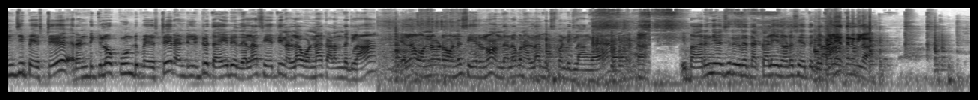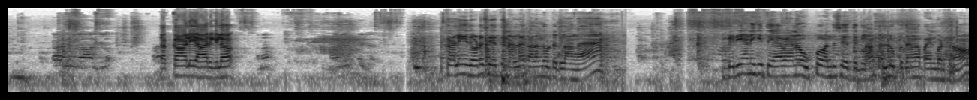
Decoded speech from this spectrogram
இஞ்சி பேஸ்ட்டு ரெண்டு கிலோ பூண்டு பேஸ்ட்டு ரெண்டு லிட்டர் தயிர் இதெல்லாம் சேர்த்து நல்லா ஒன்றா கலந்துக்கலாம். எல்லாம் ஒன்றோட ஒன்று சேரணும். அந்த அளவுக்கு நல்லா மிக்ஸ் பண்ணிக்கலாங்க. இப்போ அரிஞ்சு வச்சிருக்கிற தக்காளி இதோட சேர்த்துக்கலாம். தக்காளி எத்தனை கிலோ? தக்காளி ஆறு கிலோ. தக்காளி இதோட சேர்த்து நல்லா கலந்து விட்டுக்கலாங்க. பிரியாணிக்கு தேவையான உப்பை வந்து சேர்த்துக்கலாம். கல் உப்பு தாங்க பயன்படுத்துகிறோம்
